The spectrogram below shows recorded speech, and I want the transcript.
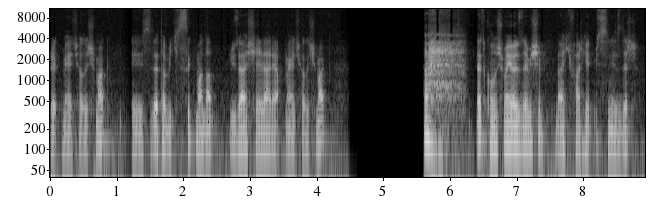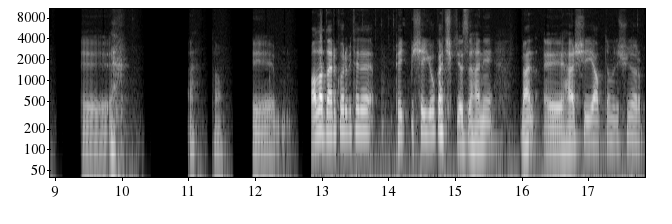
üretmeye çalışmak. E, size tabii ki sıkmadan güzel şeyler yapmaya çalışmak. Evet konuşmayı özlemişim. Belki fark etmişsinizdir. Ee, heh, valla Dark Orbit'e de pek bir şey yok açıkçası. Hani ben e, her şeyi yaptığımı düşünüyorum.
